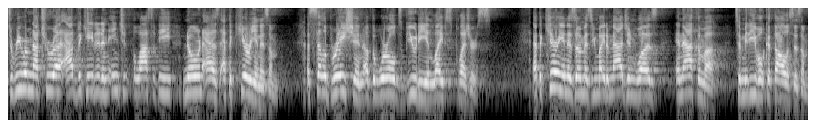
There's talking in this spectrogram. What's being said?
De Rerum Natura advocated an ancient philosophy known as Epicureanism, a celebration of the world's beauty and life's pleasures. Epicureanism, as you might imagine, was anathema to medieval Catholicism.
